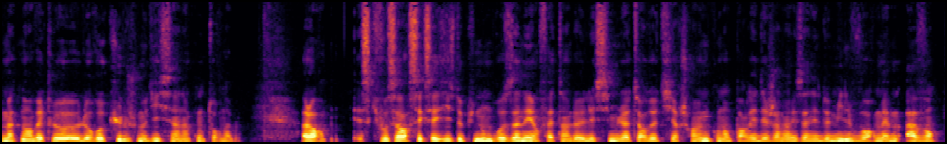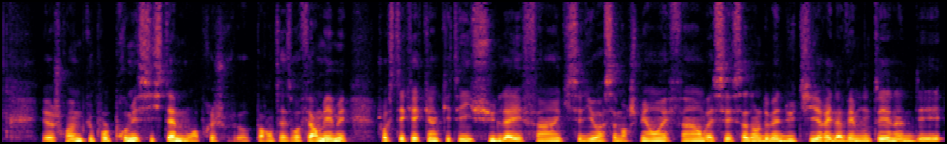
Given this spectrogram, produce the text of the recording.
maintenant avec le, le, recul, je me dis c'est un incontournable. Alors, ce qu'il faut savoir, c'est que ça existe depuis de nombreuses années en fait, hein, les simulateurs de tir. Je crois même qu'on en parlait déjà dans les années 2000, voire même avant. Je crois même que pour le premier système, bon après, je, parenthèse refermée, mais je crois que c'était quelqu'un qui était issu de la F1 et qui s'est dit, oh, ça marche bien en F1, on va essayer ça dans le domaine du tir. Il avait monté l'un des,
